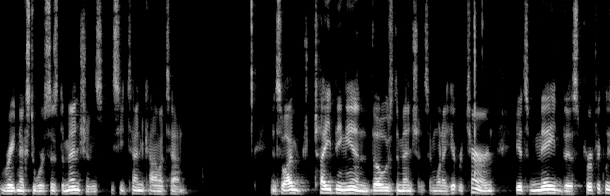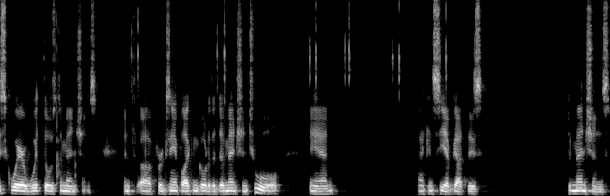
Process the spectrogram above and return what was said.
right next to where it says dimensions you see 10 comma 10 and so I'm typing in those dimensions. And when I hit return it's made this perfectly square with those dimensions. And uh, for example I can go to the dimension tool and I can see I've got these dimensions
